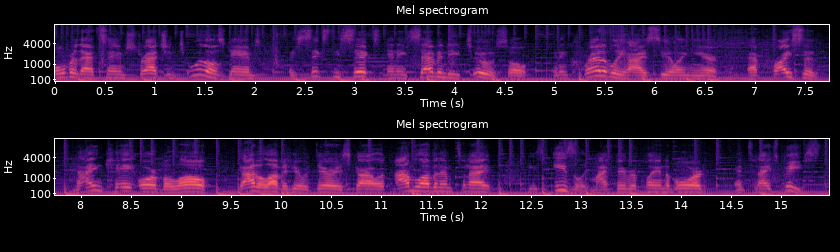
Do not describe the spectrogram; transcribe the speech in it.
over that same stretch. In two of those games, a 66 and a 72. So an incredibly high ceiling here at prices 9K or below. Gotta love it here with Darius Garland. I'm loving him tonight. He's easily my favorite play on the board and tonight's beast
